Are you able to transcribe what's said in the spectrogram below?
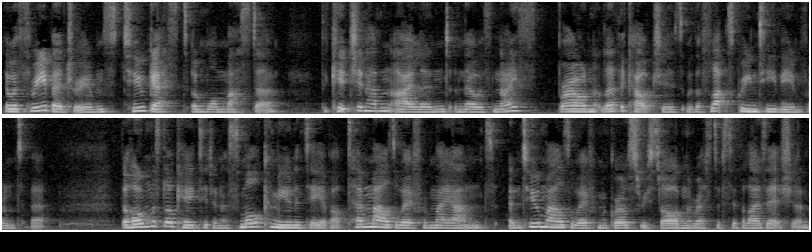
There were three bedrooms, two guests, and one master. The kitchen had an island, and there was nice brown leather couches with a flat screen TV in front of it. The home was located in a small community about 10 miles away from my aunt and two miles away from a grocery store and the rest of civilization.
